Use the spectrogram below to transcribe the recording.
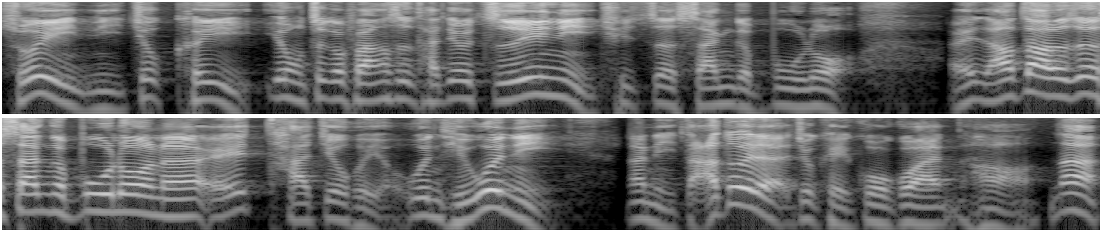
所以你就可以用这个方式，它就指引你去这三个部落。诶，然后到了这三个部落呢，诶，他就会有问题问你，那你答对了就可以过关哈。那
